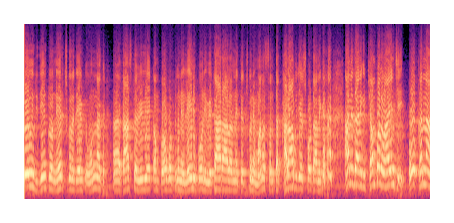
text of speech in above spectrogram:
ఏమిటి? దీంట్లో నేర్చుకునేది ఏమిటి? ఉన్న కాస్త వివేకం పోగొట్టుకుని లేనిపోని వికారాలన్నీ తెచ్చుకుని మనస్సంతా ఖరాబు చేసుకోవడానికి అని దానికి చంపలు వాయించి ఓ కన్నా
